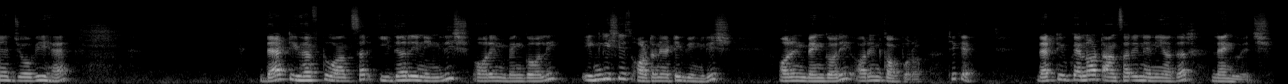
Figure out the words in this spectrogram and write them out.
mein jo bhi hai that you have to answer either in english or in bengali. English is alternative english or in bengali or in kokborok okay that you cannot answer in any other language.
